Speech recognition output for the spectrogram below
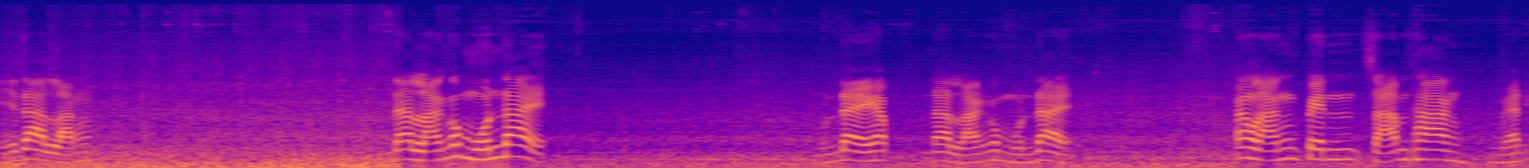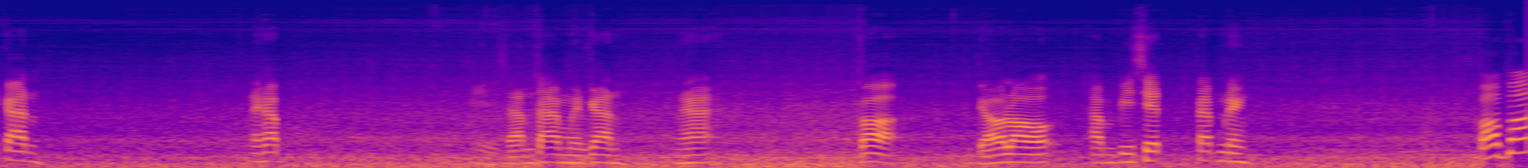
นี่ด้านหลัง ด้านหลังก็หมุนได้ หมุนได้ครับ ด้านหลังก็หมุนได้ ข้างหลังเป็นสามทางเหมือนกันนะครับนี่ สามทางเหมือนกันนะฮะก็เดี๋ยวเราทำพีเซตแป๊บหนึ่งเปาเปา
